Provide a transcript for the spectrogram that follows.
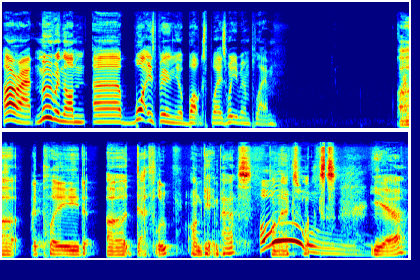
All right, moving on. Uh, what has been in your box, boys? What have you been playing? Uh, I played uh, Deathloop on Game Pass Oh, on Xbox. Yeah.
